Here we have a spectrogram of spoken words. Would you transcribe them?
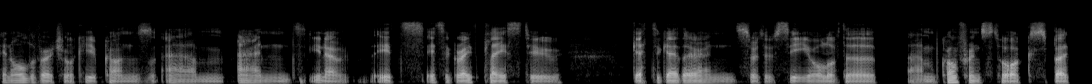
in all the virtual KubeCons, um, and you know, it's it's a great place to get together and sort of see all of the um, conference talks. But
